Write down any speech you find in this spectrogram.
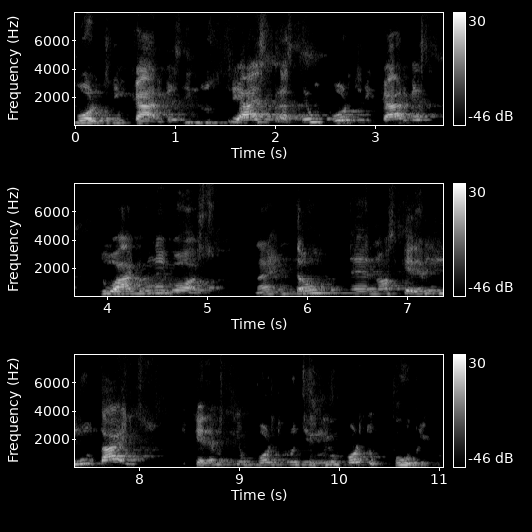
porto de cargas industriais para ser um porto de cargas do agronegócio. Né? Então, é, nós queremos mudar isso e queremos que o porto continue um porto público.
